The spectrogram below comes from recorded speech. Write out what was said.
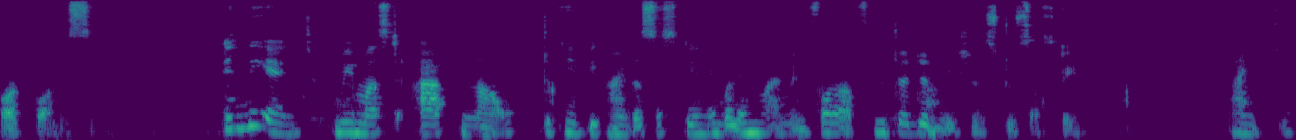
or policy. In the end, we must act now to keep behind a sustainable environment for our future generations to sustain. Thank you.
